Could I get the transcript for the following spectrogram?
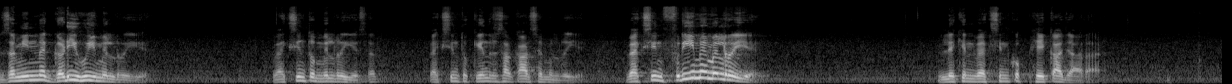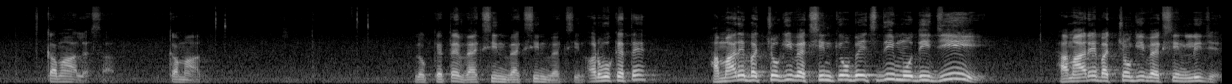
ज़मीन में गड़ी हुई मिल रही है वैक्सीन तो मिल रही है सर वैक्सीन तो केंद्र सरकार से मिल रही है वैक्सीन फ्री में मिल रही है लेकिन वैक्सीन को फेंका जा रहा है कमाल है साहब कमाल लोग कहते हैं, वैक्सीन वैक्सीन वैक्सीन। और वो कहते हैं, हमारे बच्चों की वैक्सीन क्यों बेच दी मोदी जी? हमारे बच्चों की वैक्सीन लीजिए।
